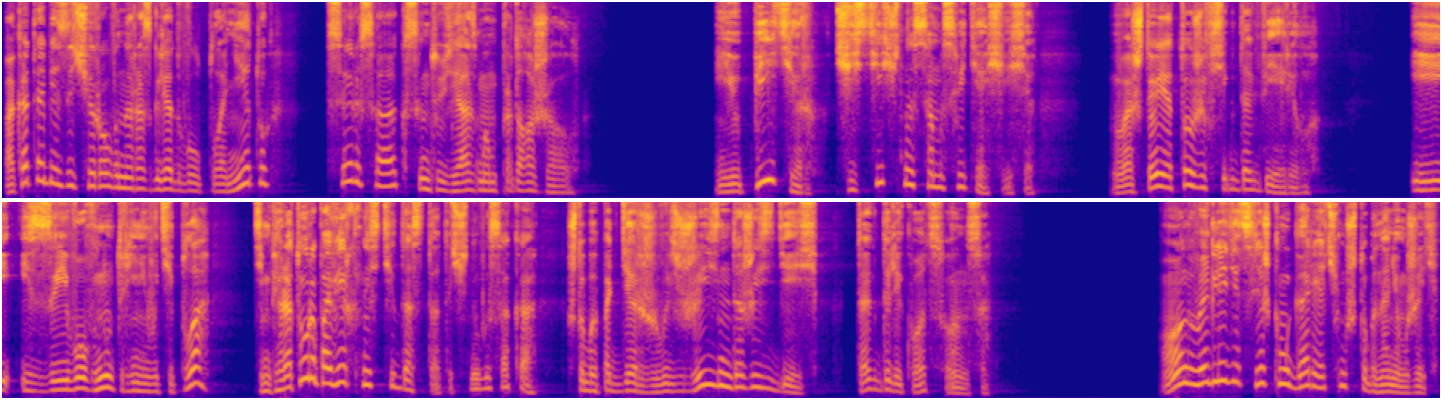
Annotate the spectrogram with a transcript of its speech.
Пока Таби зачарованно разглядывал планету, сэр Исаак с энтузиазмом продолжал. «Юпитер частично самосветящийся, во что я тоже всегда верил. И из-за его внутреннего тепла температура поверхности достаточно высока, чтобы поддерживать жизнь даже здесь, так далеко от Солнца. «Он выглядит слишком горячим, чтобы на нем жить»,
